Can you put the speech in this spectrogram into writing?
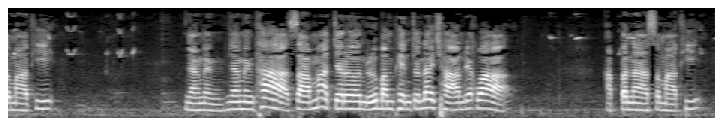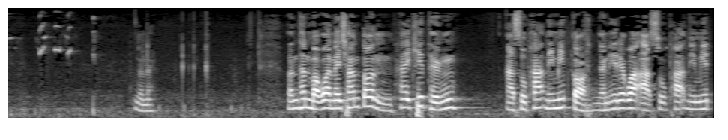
สมาธิ อย่างหนึ่ง อย่างหนึ่งถ้าสามารถเจริญหรือบำเพ็ญจนได้ฌานเรียกว่า อัปปนาสมาธิเนั่นนะท่านบอกว่าในชั้นต้นให้คิดถึง อสุภนิมิตก่อน อย่างนี้เรียกว่าอสุภนิมิต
